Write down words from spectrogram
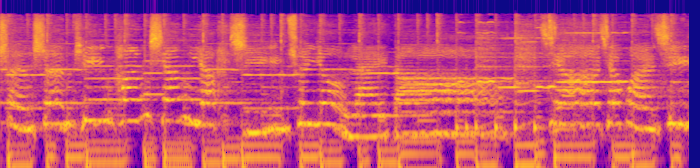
声声乒乓响呀新春又来到。家家欢喜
